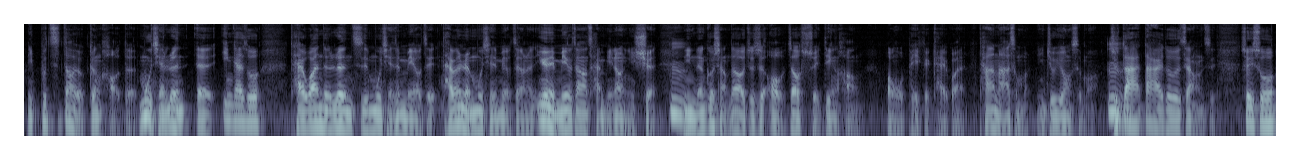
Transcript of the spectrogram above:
你不知道有更好的。目前认呃，应该说台湾的认知目前是没有这，台湾人目前是没有这样的，因为没有这样的产品让你选，嗯、你能够想到的就是哦，叫水电行帮我配一个开关，他拿什么你就用什么，就大家大概都是这样子。所以说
